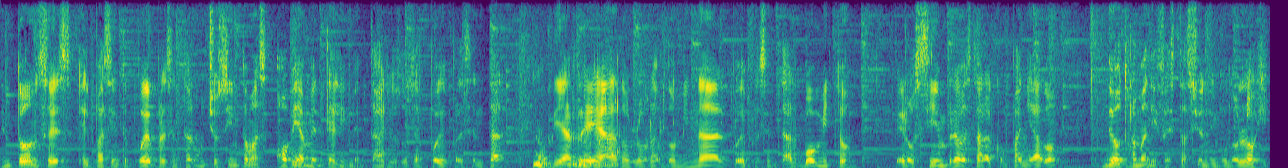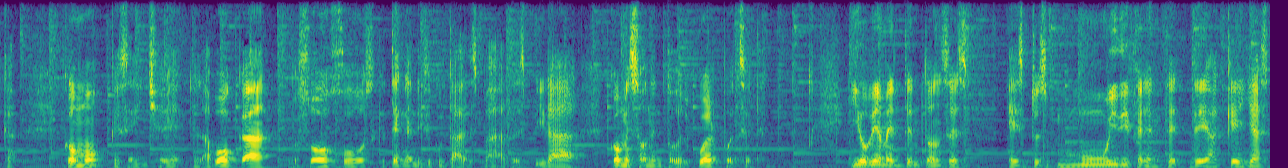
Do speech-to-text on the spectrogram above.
Entonces, el paciente puede presentar muchos síntomas, obviamente alimentarios, o sea, puede presentar diarrea, dolor abdominal, puede presentar vómito, pero siempre va a estar acompañado de otra manifestación inmunológica, como que se hinche la boca, los ojos, que tengan dificultades para respirar, comezón en todo el cuerpo, etc. Y obviamente entonces esto es muy diferente de aquellas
